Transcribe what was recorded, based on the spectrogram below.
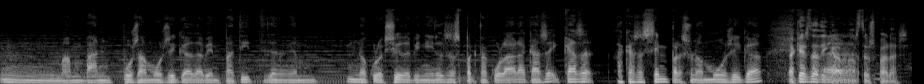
mm, em van posar música de ben petit, teníem una col·lecció de vinils espectacular a casa, i casa, a casa sempre sona música. A què es dedicaven eh, els teus pares?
